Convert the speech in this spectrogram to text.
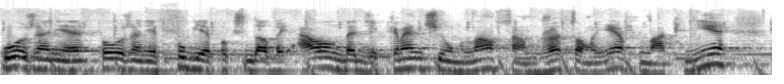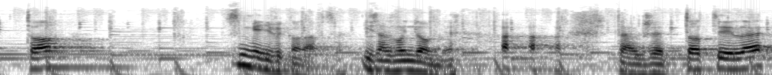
ułożenie, położenie fugi epoksydowej, a on będzie kręcił nosem, że to jednak nie, to zmień wykonawcę i zadzwoń do mnie. Także to tyle.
